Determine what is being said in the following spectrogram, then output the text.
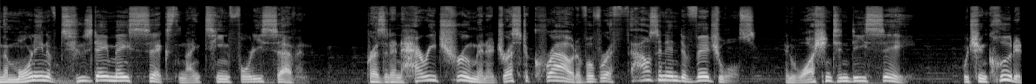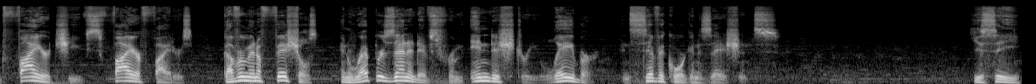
On the morning of Tuesday, May 6, 1947, President Harry Truman addressed a crowd of over a thousand individuals in Washington, D.C., which included fire chiefs, firefighters, government officials, and representatives from industry, labor, and civic organizations. You see,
